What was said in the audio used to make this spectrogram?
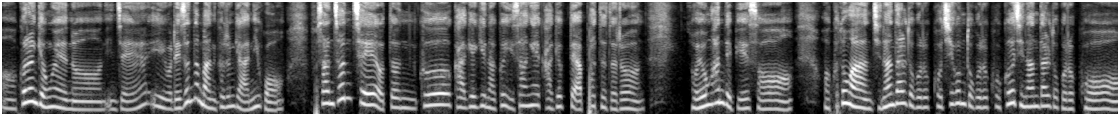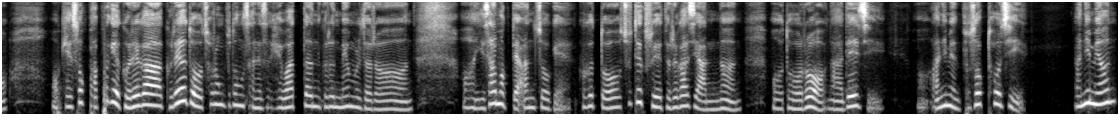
어, 그런 경우에는 이제 이 레전드만 그런 게 아니고 부산 전체의 어떤 그 가격이나 그 이상의 가격대 아파트들은 조용한 데 비해서 어, 그동안 지난달도 그렇고 지금도 그렇고 그 지난달도 그렇고 어, 계속 바쁘게 거래가 그래도 초롱부동산에서 해왔던 그런 매물들은 어, 2, 3억대 안쪽에 그것도 주택수에 들어가지 않는 뭐 도로, 나대지 어, 아니면 부속토지 아니면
